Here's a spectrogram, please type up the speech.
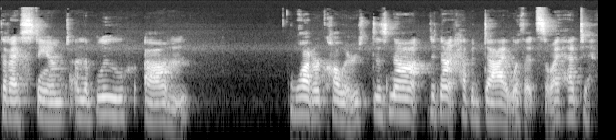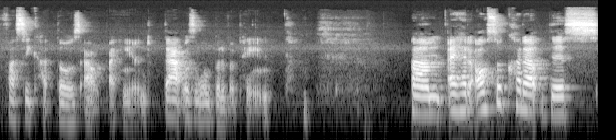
that I stamped on the blue um, watercolors does not did not have a die with it, so I had to fussy cut those out by hand. That was a little bit of a pain. um, I had also cut out this.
